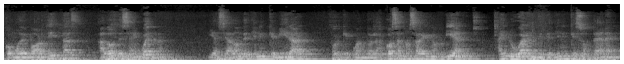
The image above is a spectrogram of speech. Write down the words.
como deportistas a dónde se encuentran y hacia dónde tienen que mirar, porque cuando las cosas no salgan bien, hay lugares que te tienen que sostener.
